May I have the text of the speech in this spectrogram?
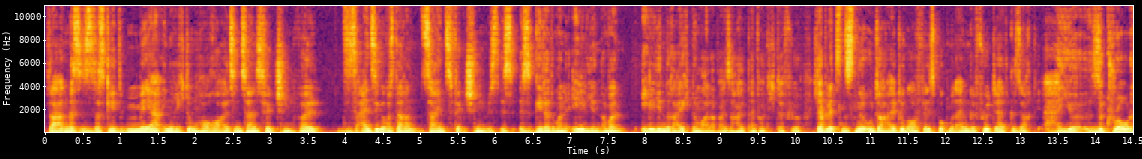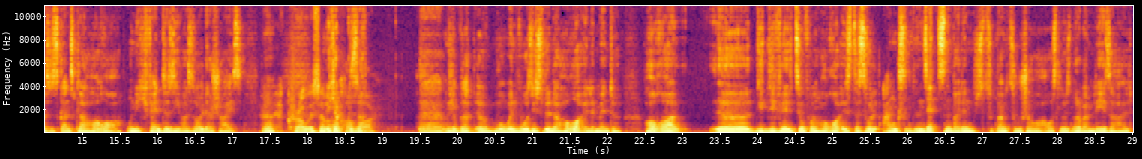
sagen, das, ist, das geht mehr in Richtung Horror als in Science Fiction. Weil das Einzige, was daran Science Fiction ist, ist, es geht halt um ein Alien. Aber Alien reicht normalerweise halt einfach nicht dafür. Ich habe letztens eine Unterhaltung auf Facebook mit einem geführt, der hat gesagt, ja hier, The Crow, das ist ganz klar Horror und nicht Fantasy, was soll der Scheiß? Ne? Crow ist Und aber ich auch habe gesagt, Horror. äh, ich habe gesagt, äh, Moment, wo siehst du denn da Horrorelemente? Horror, die Definition von Horror ist, das soll Angst und Entsetzen bei den, beim Zuschauer auslösen oder beim Leser halt.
